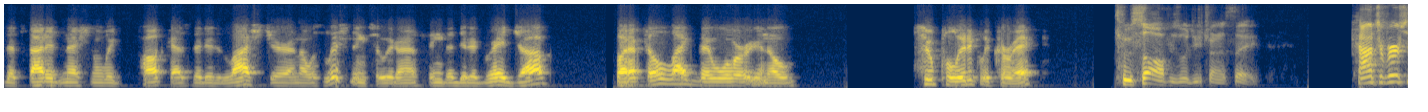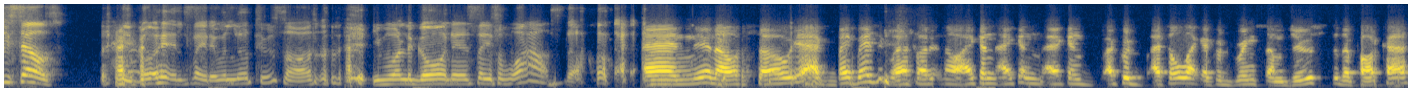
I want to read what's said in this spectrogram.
that started National League podcast, they did it last year, and I was listening to it, and I think they did a great job. But I felt like they were, you know, too politically correct. Too soft is what you're trying to say. Controversy sells. Go ahead and say they were a little too soft. you wanted to go on there and say some wild stuff. and you know, so yeah, basically, I thought, no, I can, I can, I can, I could, I felt like I could bring some juice to the podcast,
